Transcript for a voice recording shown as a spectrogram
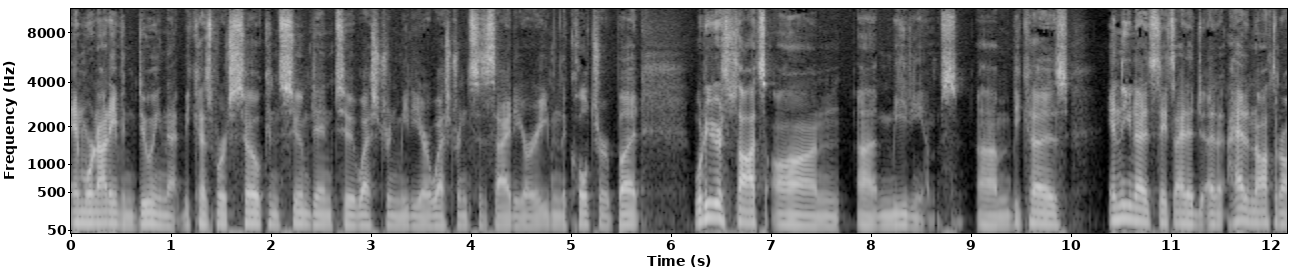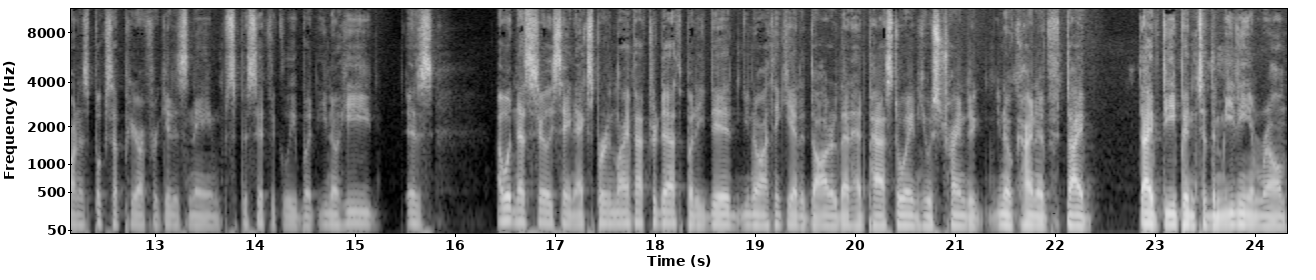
and we're not even doing that because we're so consumed into western media or western society or even the culture. But what are your thoughts on uh, mediums? Um, because in the united states I had, a, I had an author on his books up here. I forget his name specifically but you know he is i wouldn't necessarily say an expert in life after death but he did you know i think he had a daughter that had passed away and he was trying to you know kind of dive dive deep into the medium realm.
